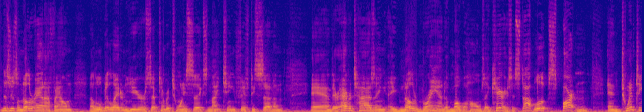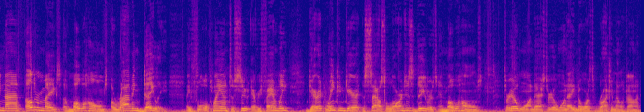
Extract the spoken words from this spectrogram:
this is another ad I found a little bit later in the year, September 26, 1957 and they're advertising another brand of mobile homes they carry. It says, Stop, look, Spartan and 29 other makes of mobile homes arriving daily. A floor plan to suit every family. Garrett, Wink and Garrett, the South's largest dealers in mobile homes. 301-301A North, Rocky Mount,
